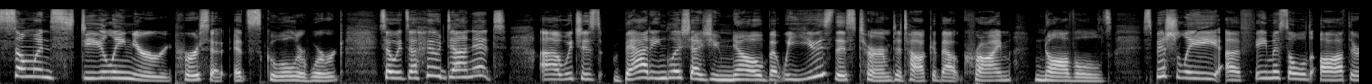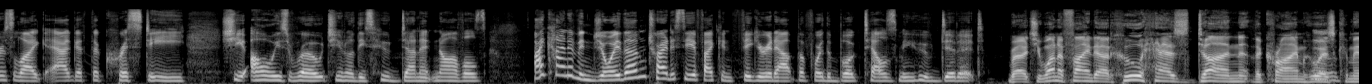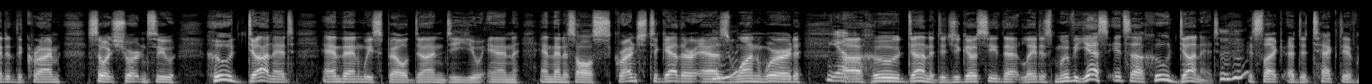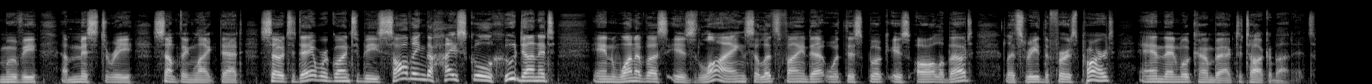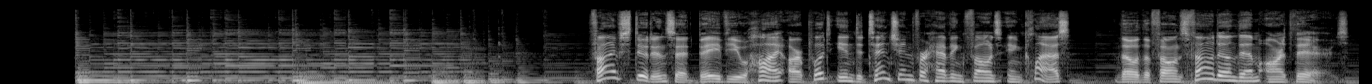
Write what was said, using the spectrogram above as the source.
someone stealing your purse at, at school or work. So it's a whodunit, uh, which is bad English, as you know, but we use this term to talk about crime novels, especially uh, famous old authors like Agatha Christie. She always wrote, you know, these whodunit novels. I kind of enjoy them. Try to see if I can figure it out before the book tells me who did it. Right. You want to find out who has done the crime, who mm. has committed the crime. So it's shortened to who done it. And then we spell done, D U N. And then it's all scrunched together as mm -hmm. one word. Yeah. Uh, who done it? Did you go see that latest movie? Yes, it's a who done it. Mm -hmm. It's like a detective movie, a mystery, something like that. So today we're going to be solving the high school who done it. And one of us is lying. So let's find out what this book is all about. Let's read the first part and then we'll come back to talk about about it. Five students at Bayview High are put in detention for having phones in class, though the phones found on them aren't theirs.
